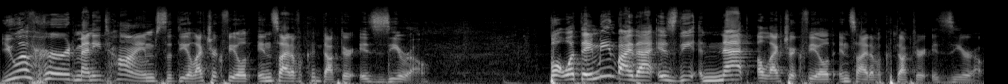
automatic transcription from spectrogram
You have heard many times that the electric field inside of a conductor is zero. But what they mean by that is the net electric field inside of a conductor is zero.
